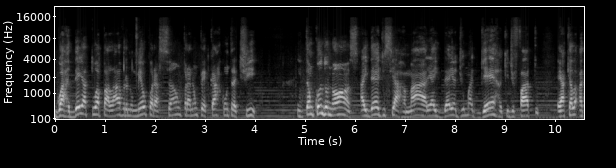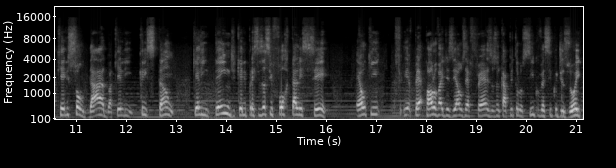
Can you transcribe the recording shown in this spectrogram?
Guardei a tua palavra no meu coração para não pecar contra ti. Então, quando nós, a ideia de se armar é a ideia de uma guerra que de fato é aquela, aquele soldado, aquele cristão que ele entende que ele precisa se fortalecer. É o que Paulo vai dizer aos Efésios no capítulo 5, versículo 18:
